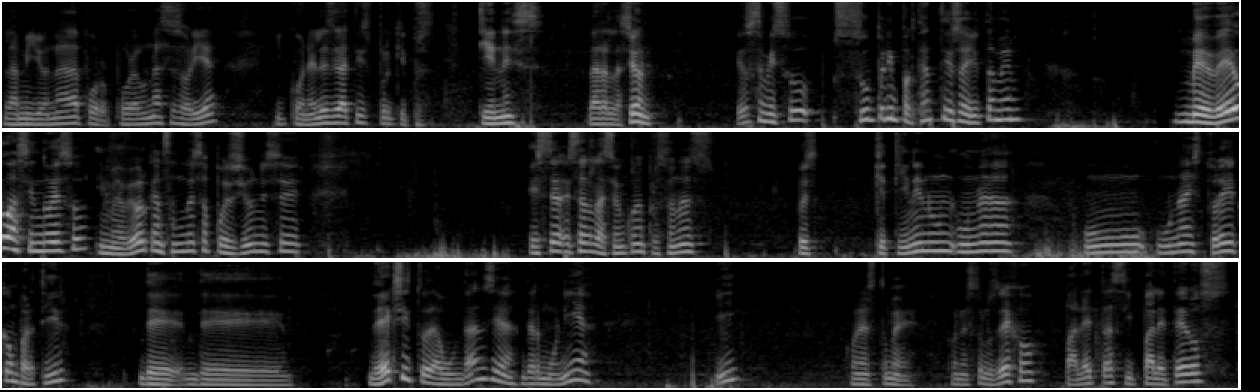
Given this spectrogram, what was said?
la millonada por, por una asesoría y con él es gratis porque pues tienes la relación. Eso se me hizo súper impactante. O sea, yo también me veo haciendo eso y me veo alcanzando esa posición, ese, esa, esa relación con las personas pues que tienen un, una, un, una historia que compartir de, de, de, éxito, de abundancia, de armonía. Y con esto, me, con esto los dejo, paletas y paleteros.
